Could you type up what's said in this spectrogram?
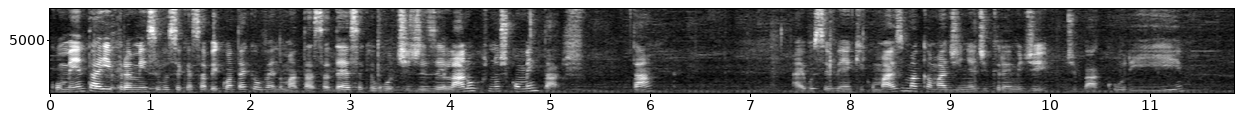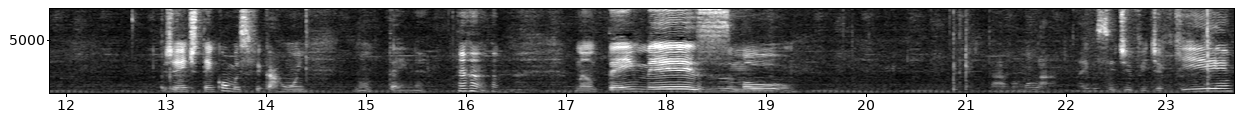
Comenta aí pra mim se você quer saber quanto é que eu vendo uma taça dessa, que eu vou te dizer lá no, nos comentários, tá? Aí você vem aqui com mais uma camadinha de creme de, de bacuri. Gente, tem como isso ficar ruim? Não tem, né? Não tem mesmo. Tá, vamos lá. Aí você divide aqui,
